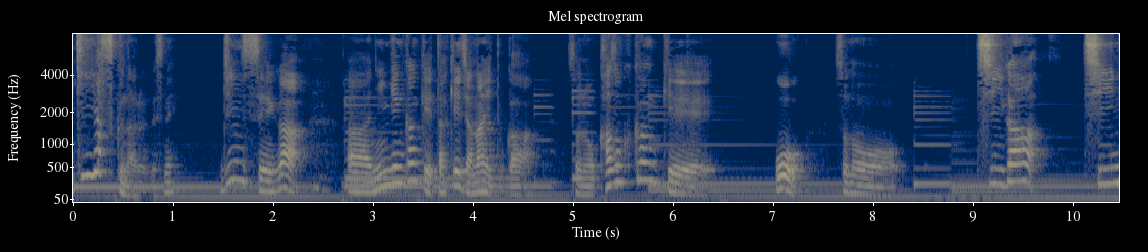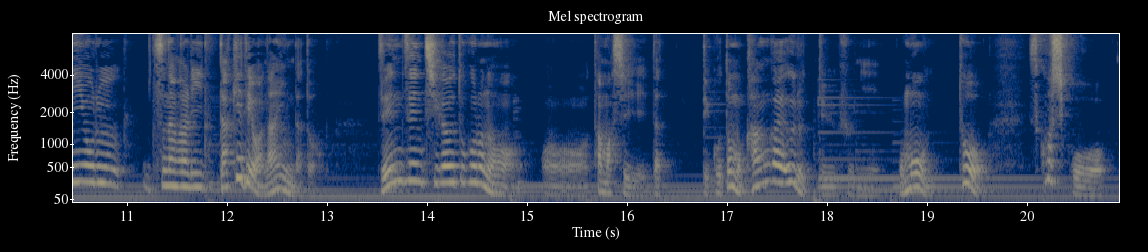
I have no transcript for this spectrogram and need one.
きやすくなるんですね。人生があ人間関係だけじゃないとかその家族関係をその血が血によるつながりだけではないんだと。全然違うところの魂だってことも考えうるっていうふうに思うと少しこう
